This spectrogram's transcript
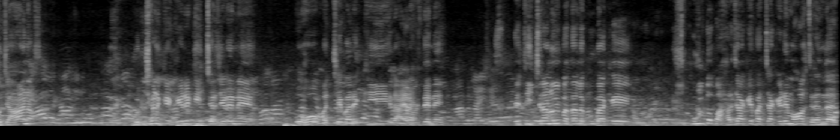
ਉਹ ਜਾਣ ਪੁੱਛਣ ਕਿ ਕਿਹੜੇ ਟੀਚਰ ਜਿਹੜੇ ਨੇ ਉਹ ਬੱਚੇ ਬਾਰੇ ਕੀ رائے ਰੱਖਦੇ ਨੇ ਤੇ ਟੀਚਰਾਂ ਨੂੰ ਵੀ ਪਤਾ ਲੱਗੂਗਾ ਕਿ ਸਕੂਲ ਤੋਂ ਬਾਹਰ ਜਾ ਕੇ ਬੱਚਾ ਕਿਹੜੇ ਮਾਹੌਲ 'ਚ ਰਹਿੰਦਾ ਹੈ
